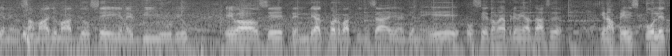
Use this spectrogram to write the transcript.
ගැන සමාජ මාධ්‍ය ඔස්සේ ගැන FB YouTube ඒවා ඔස්සේ ට්‍රෙන්ඩයක් බවට පත් වෙච්ච නිසා ගැන ඒ ඔස්සේ තමයි අපිට මේ අදහස ගැන අපේ ඉස්කෝලෙත්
